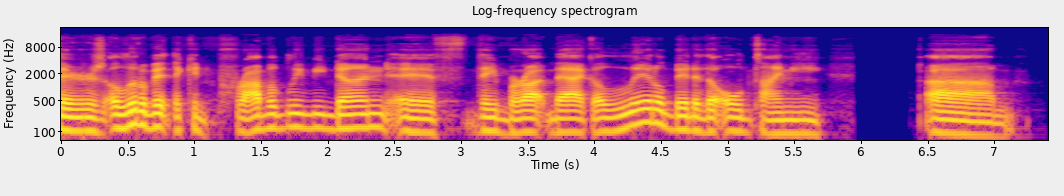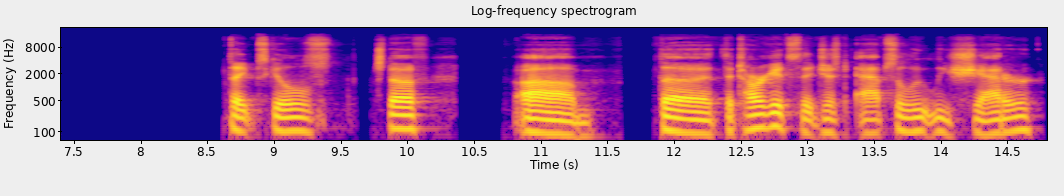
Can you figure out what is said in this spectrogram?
there's a little bit that could probably be done if they brought back a little bit of the old timey um, type skills stuff. Um, the the targets that just absolutely shatter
